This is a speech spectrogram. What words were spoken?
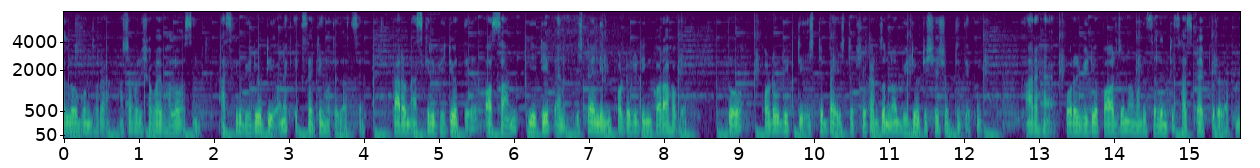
হ্যালো বন্ধুরা, আশা করি সবাই ভালো আছেন। আজকের ভিডিওটি অনেক এক্সাইটিং হতে যাচ্ছে, কারণ আজকের ভিডিওতে awesome creative and styling photo editing করা হবে। তো ফটো এডিটটি স্টেপ বাই স্টেপ শেখার জন্য ভিডিওটি শেষ অবধি দেখুন। আর হ্যাঁ পরের ভিডিও পাওয়ার জন্য আমাদের চ্যানেলটি সাবস্ক্রাইব করে রাখুন।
